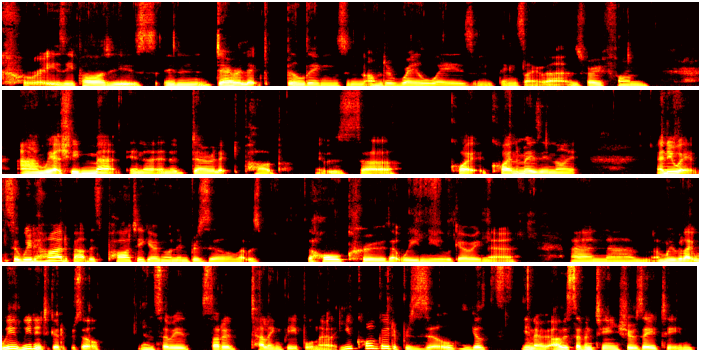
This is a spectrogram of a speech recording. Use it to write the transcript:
crazy parties in derelict buildings and under railways and things like that. It was very fun. And we actually met in a in a derelict pub. It was uh, quite quite an amazing night. Anyway, so we'd heard about this party going on in Brazil. That was the whole crew that we knew were going there, and um, and we were like, we we need to go to Brazil. And so we started telling people, and they're like, you can't go to Brazil. You're, you know, I was 17, she was 18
